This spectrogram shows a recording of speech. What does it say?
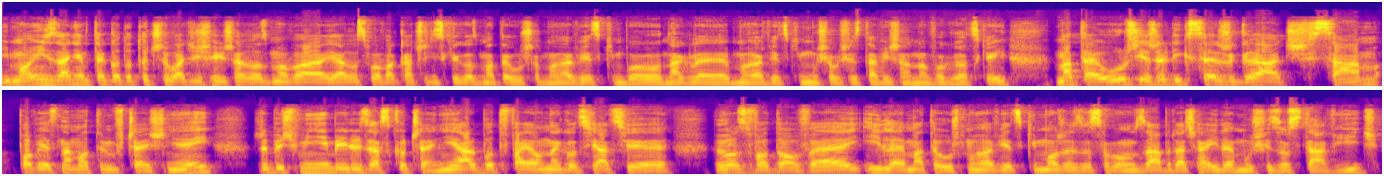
i moim zdaniem tego dotyczyła dzisiejsza rozmowa Jarosława Kaczyńskiego z Mateuszem Morawieckim, bo nagle Morawiecki musiał się stawić na Nowogrodzkiej. Mateusz, jeżeli chcesz grać sam, powiedz nam o tym wcześniej, żebyśmy nie byli zaskoczeni. Albo trwają negocjacje rozwodowe, ile Mateusz Morawiecki może ze sobą zabrać, a ile musi zostawić,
